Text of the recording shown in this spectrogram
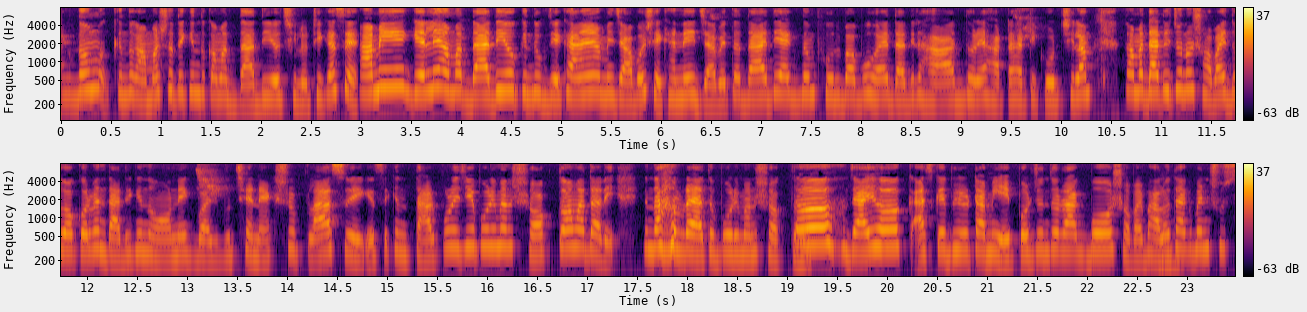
একদম, কিন্তু আমার সাথে কিন্তু আমার দাদিও ছিল, ঠিক আছে? আমি গেলে আমার দাদিও কিন্তু যেখানে আমি যাব সেখানেই যাবে। তো দাদি একদম ফুলবাবু হয়ে দাদির হাত ধরে হাঁটাহাঁটি করছিলাম। তো আমার দাদির জন্য সবাই দোয়া করবেন দাদি কিন্তু অনেক বয়স বুঝছেন? একশো প্লাস হয়ে গেছে। কিন্তু তারপরে যে পরিমাণ শক্ত আমার দাদি কিন্তু আমরা এত পরিমাণ শক্ত তো যাই হোক আজকের ভিডিওটা আমি এই পর্যন্ত রাখব। সবাই ভালো থাকবেন সুস্থ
